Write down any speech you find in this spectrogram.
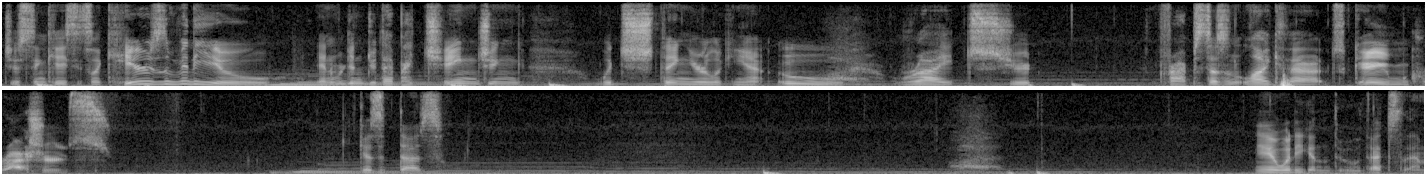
Just in case it's like, here's the video! And we're gonna do that by changing which thing you're looking at. Ooh, right. Fraps doesn't like that. Game crashes. Guess it does. Yeah, what are you gonna do? That's them.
